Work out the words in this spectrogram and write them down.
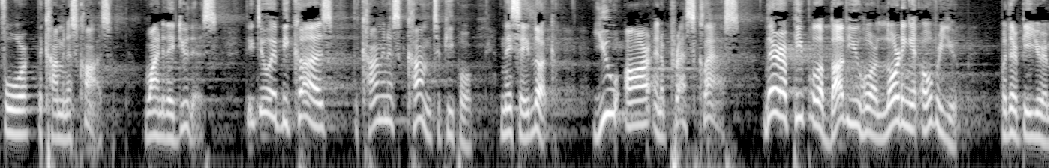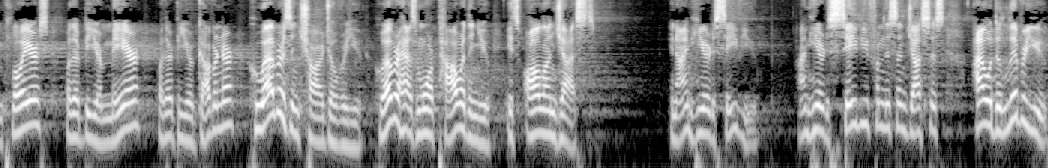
for the communist cause. Why do they do this? They do it because the communists come to people and they say, look, you are an oppressed class. There are people above you who are lording it over you whether it be your employers, whether it be your mayor, whether it be your governor, whoever is in charge over you, whoever has more power than you, it's all unjust. And I'm here to save you. I'm here to save you from this injustice. I will deliver you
